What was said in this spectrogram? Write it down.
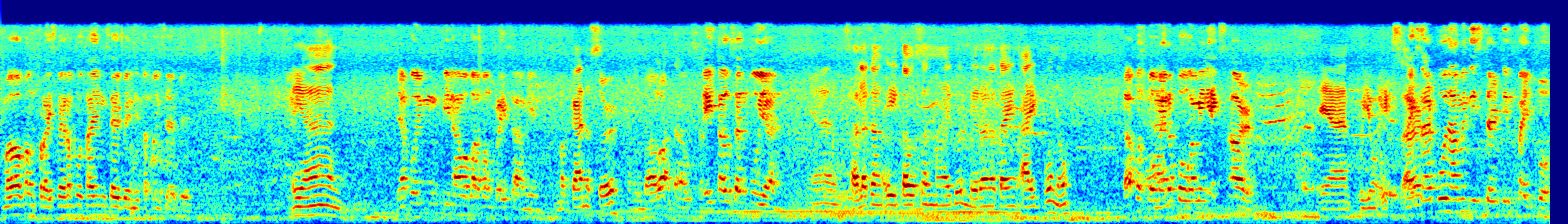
mababang price. Meron po tayong 7. Ito po yung 7. Ayan. Yan po yung pinakamababang price sa amin. Magkano sir? Halimbawa. 8,000 po yan. Yan. Sa halagang 8,000 mga idol, meron na tayong iPhone no. Tapos po Ayan. meron po kaming XR. Ayan po yung XR. XR po namin is 13.5 po.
